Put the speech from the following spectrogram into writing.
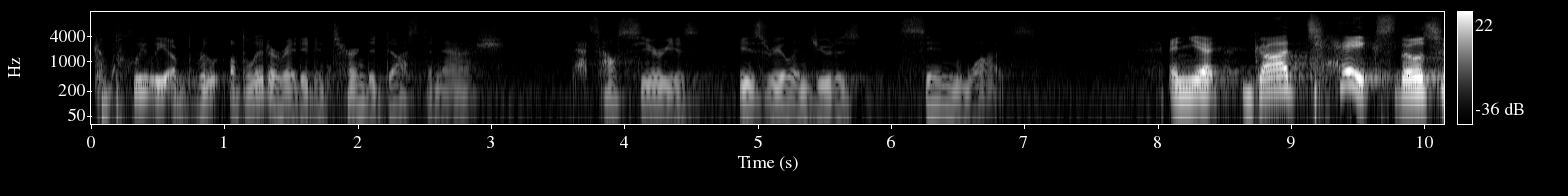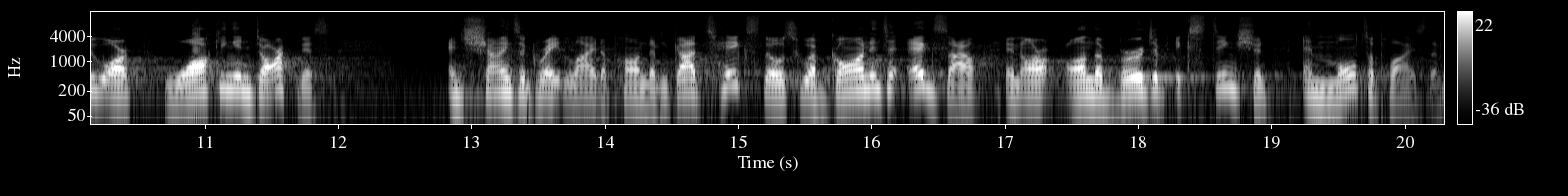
completely ob- obliterated, and turned to dust and ash. That's how serious Israel and Judah's sin was. And yet, God takes those who are walking in darkness and shines a great light upon them. God takes those who have gone into exile and are on the verge of extinction and multiplies them.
